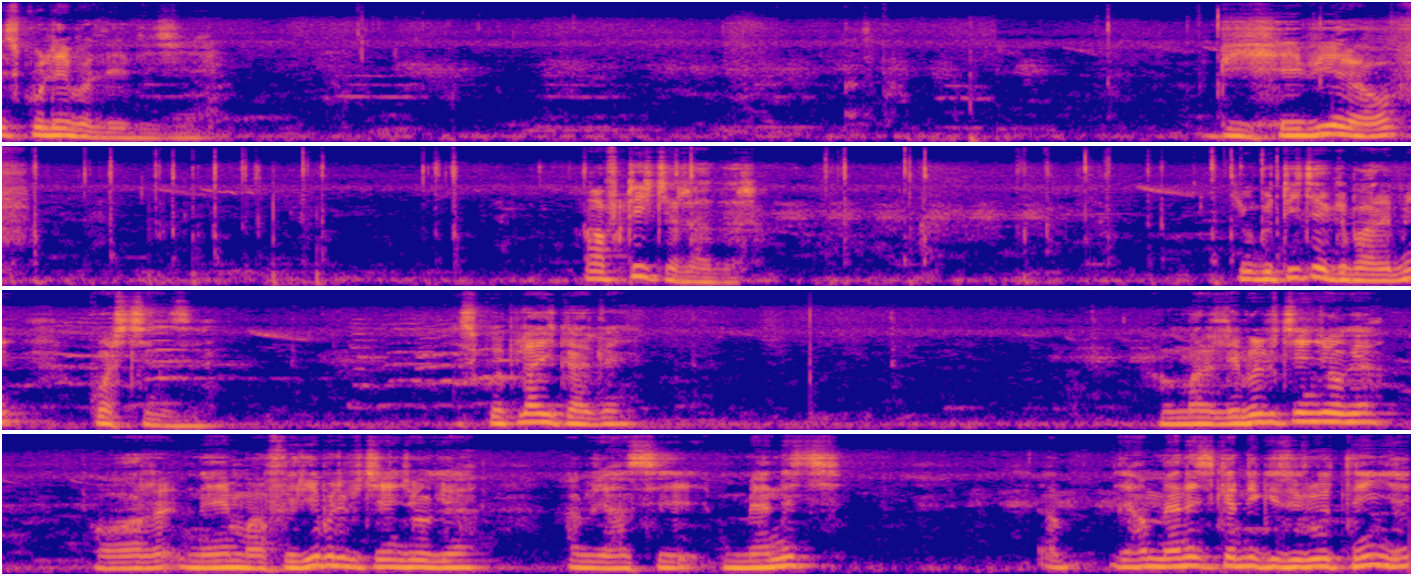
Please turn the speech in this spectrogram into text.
इसको लेबल दे दीजिए। Behaviour of of teacher other क्योंकि टीचर के बारे में क्वेश्चन है। इसको अप्लाई कर लें। हमारा लेबल भी चेंज हो गया और नेम ऑफ़ वेरिएबल भी चेंज हो गया। अब यहाँ से मैनेज अब यहाँ मैनेज करने की ज़रूरत नहीं है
